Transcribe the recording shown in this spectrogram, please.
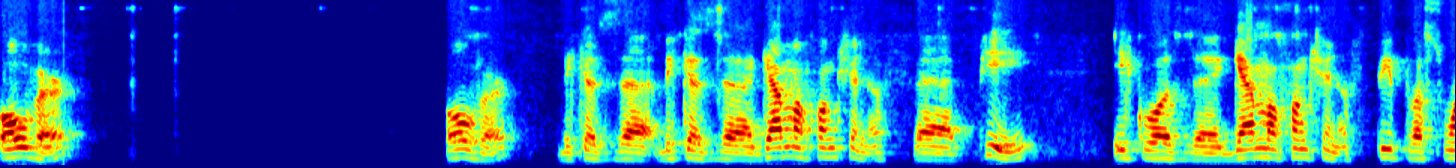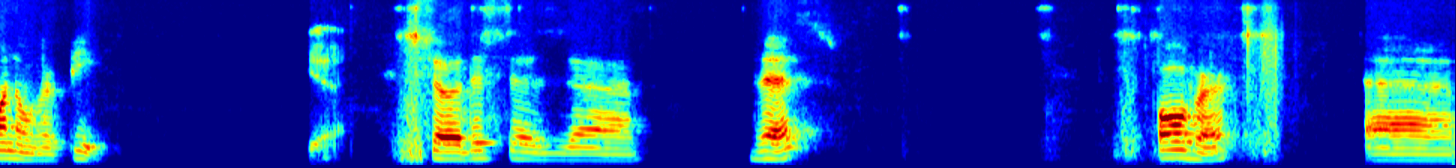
over over because uh, because uh, gamma function of uh, p equals the gamma function of p plus 1 over p. Yeah. So this is uh, this over uh,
